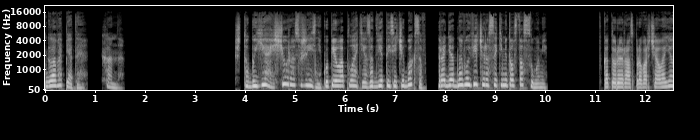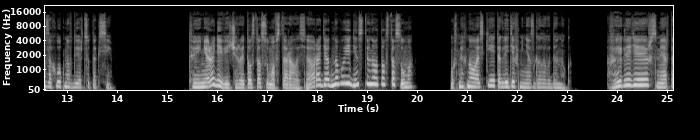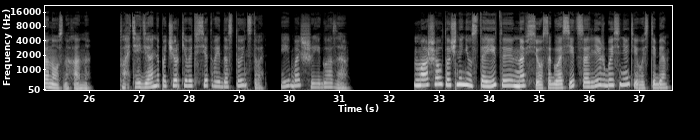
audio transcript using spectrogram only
Глава пятая. Ханна. Чтобы я еще раз в жизни купила платье за две тысячи баксов ради одного вечера с этими толстосумами. В который раз проворчала я, захлопнув дверцу такси. Ты не ради вечера и толстосумов старалась, а ради одного единственного толстосума. Усмехнулась Кейт, оглядев меня с головы до ног. Выглядишь смертоносно, Ханна. Платье идеально подчеркивает все твои достоинства и большие глаза. Маршал точно не устоит и на все согласится, лишь бы снять его с тебя.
